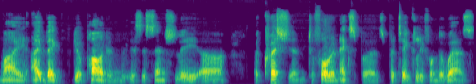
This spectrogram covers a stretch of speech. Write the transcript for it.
my I beg your pardon is essentially uh, a question to foreign experts, particularly from the West,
